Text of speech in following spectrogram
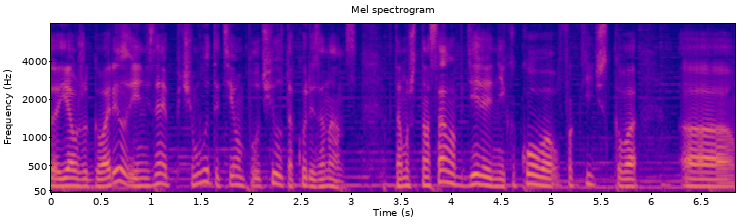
я уже говорил, я не знаю, почему эта тема получила такой резонанс. Потому что на самом деле никакого фактического э,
